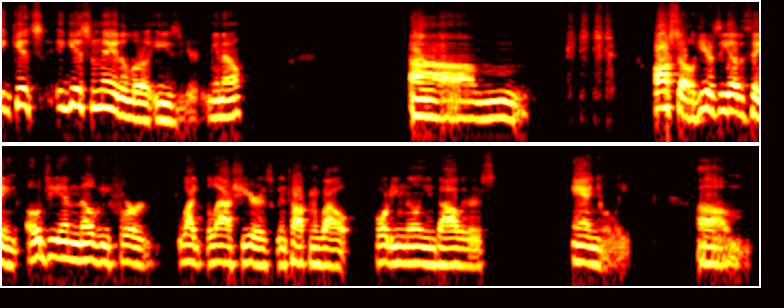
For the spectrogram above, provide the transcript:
it gets it gets made a little easier, you know? Um also, here's the other thing. OG Anunoby for like the last year has been talking about 40 million dollars annually. Um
